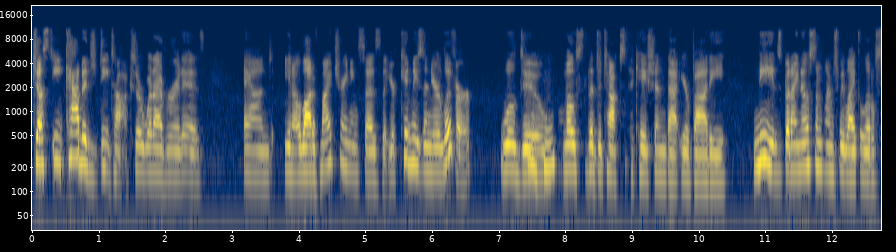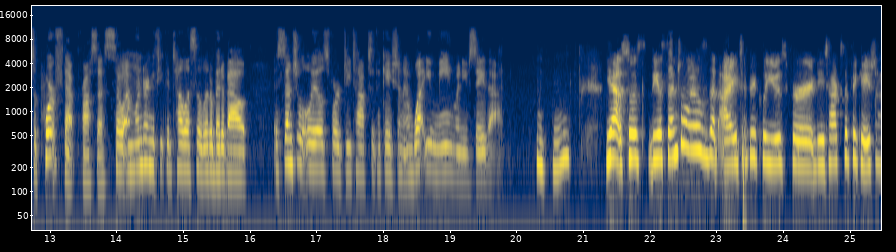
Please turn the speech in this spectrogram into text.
just eat cabbage detox or whatever it is. And you know, a lot of my training says that your kidneys and your liver will do mm-hmm. most of the detoxification that your body needs, but I know sometimes we like a little support for that process. So I'm wondering if you could tell us a little bit about essential oils for detoxification and what you mean when you say that. Mm-hmm. Yeah, so the essential oils that I typically use for detoxification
